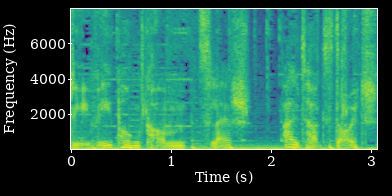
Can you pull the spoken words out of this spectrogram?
dw.com/alltagsdeutsch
